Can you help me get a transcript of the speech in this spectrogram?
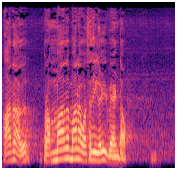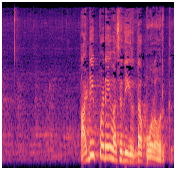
ஆனால் பிரமாதமான வசதிகள் வேண்டாம். அடிப்படை வசதி இருந்தால் போகிறோம் அவருக்கு.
